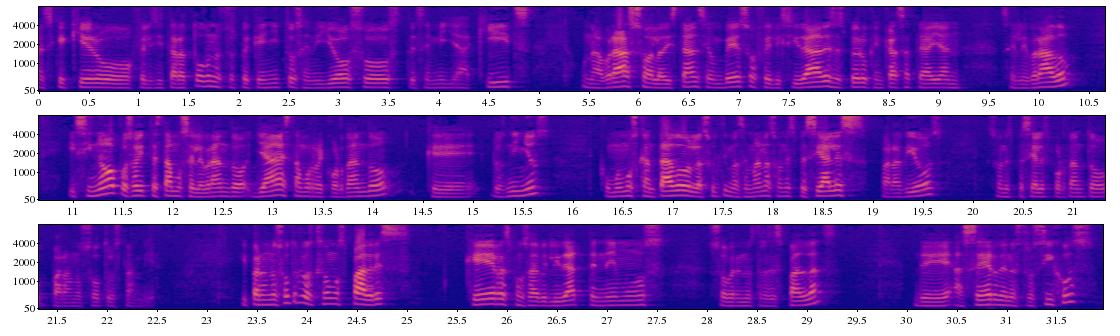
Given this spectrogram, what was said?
Así que quiero felicitar a todos nuestros pequeñitos semillosos de Semilla Kids. Un abrazo a la distancia, un beso, felicidades. Espero que en casa te hayan celebrado. Y si no, pues hoy te estamos celebrando, ya estamos recordando que los niños, como hemos cantado las últimas semanas, son especiales para Dios, son especiales por tanto para nosotros también. Y para nosotros los que somos padres, ¿qué responsabilidad tenemos sobre nuestras espaldas? De hacer de nuestros hijos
